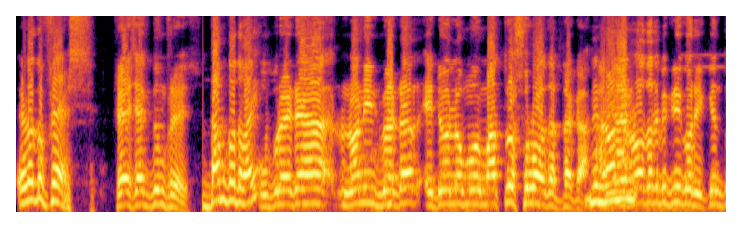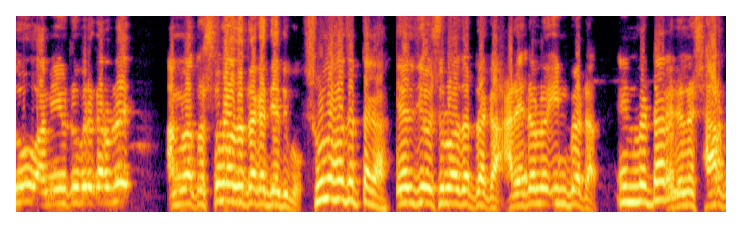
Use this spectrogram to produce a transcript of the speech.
এটা তো ফ্রেশ ফ্রেশ একদম ফ্রেশ দাম কত ভাই? উপরে এটা নন ইনভার্টার এটা হলো মাত্র ষোলো হাজার টাকা। মানে আমি non- আঠারো হাজার বিক্রি করি কিন্তু আমি ইউটিউবের কারণে আমি মাত্র ষোলো হাজার টাকা দিয়ে দিব। ষোলো হাজার টাকা? এলজিও ষোলো হাজার টাকা। আর এটা হলো ইনভার্টার ইনভার্টার এটা হলো শার্প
